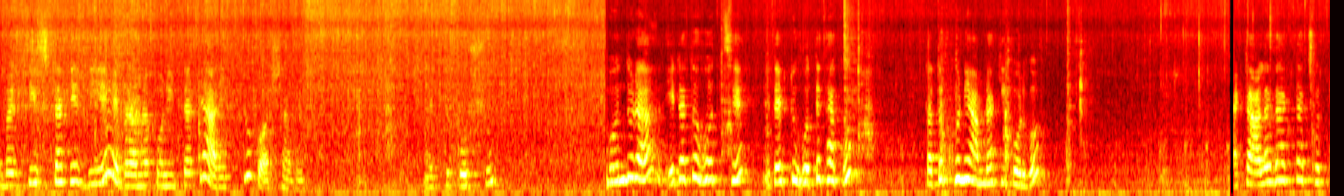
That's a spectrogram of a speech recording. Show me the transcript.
এবার চিজটাকে দিয়ে এবার আমরা পনিরটাকে আরেকটু কষাবো। একটু কষু বন্ধুরা, এটা তো হচ্ছে, এটা একটু হতে থাকুক, ততক্ষণে আমরা কি করব? একটা আলাদা একটা ছোট্ট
